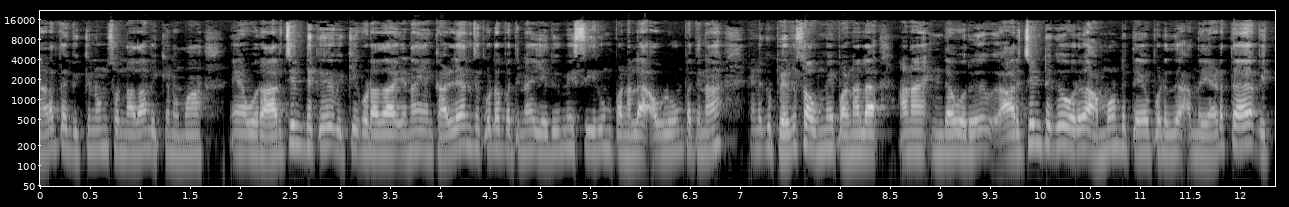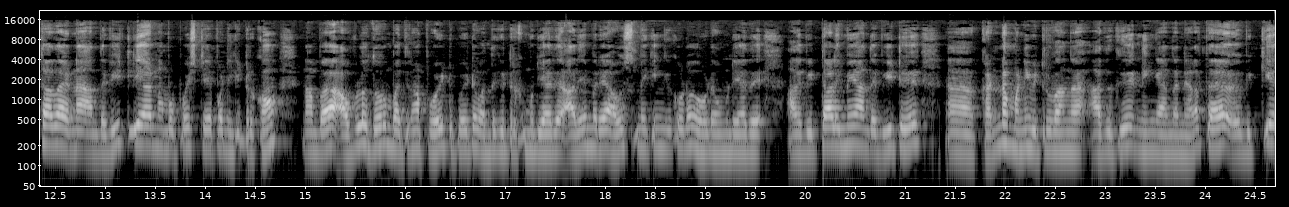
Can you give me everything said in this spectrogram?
நிலத்தை விற்கணும்னு சொன்னால் தான் விற்கணுமா ஒரு அர்ஜென்ட்டுக்கு விற்கக்கூடாதா ஏன்னா என் கல்யாணத்துக்கு கூட பார்த்தீங்கன்னா எதுவுமே சீரும் பண்ணலை. அவ்வளோவும் பார்த்தீங்கன்னா எனக்கு பெருசாகவுமே பண்ணலை. ஆனால் இந்த ஒரு அர்ஜென்ட்டுக்கு ஒரு அமௌண்ட்டு தேவைப்படுது. அந்த இடத்த விற்றாதான் என்ன? அந்த வீட்லேயே நம்ம போய் ஸ்டே பண்ணிக்கிட்டு இருக்கோம். நம்ம அவ்வளோ தூரம் பார்த்தீங்கன்னா போயிட்டு போயிட்டு வந்துக்கிட்டு இருக்க முடியாது. அதே மாதிரி ஹவுஸ் மேக்கிங்கு கூட விட முடியாது. அதை விட்டாலுமே அந்த வீட்டு கண்டம் பண்ணி விட்டுருவாங்க. அதுக்கு நீங்கள் அந்த நிலத்தை விற்க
